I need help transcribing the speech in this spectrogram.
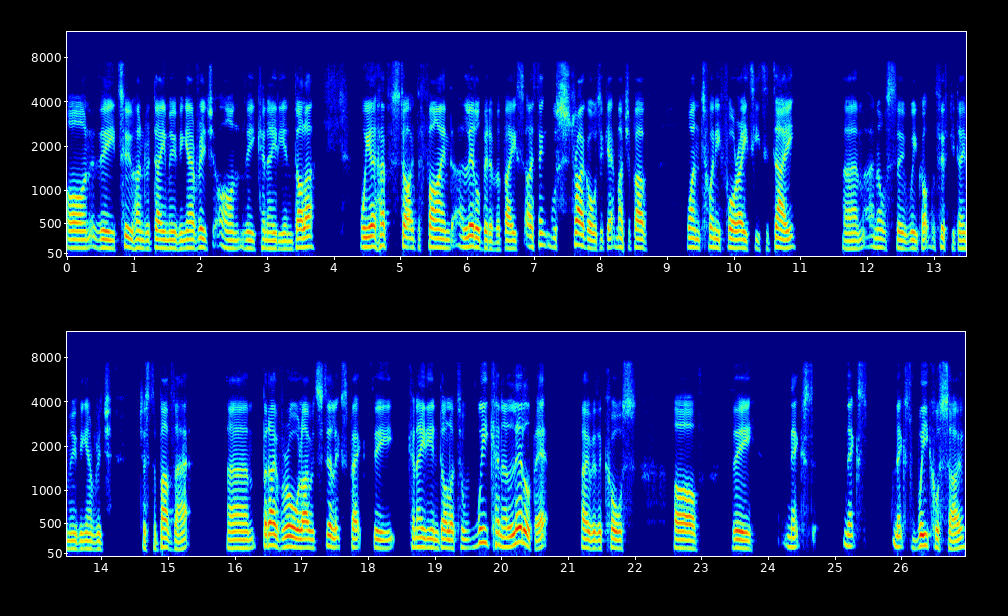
on the 200-day moving average on the Canadian dollar. We have started to find a little bit of a base. I think we'll struggle to get much above 124.80 today. Um, and obviously we've got the 50-day moving average just above that. Um, but overall, I would still expect the Canadian dollar to weaken a little bit over the course of the next next next week or so,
